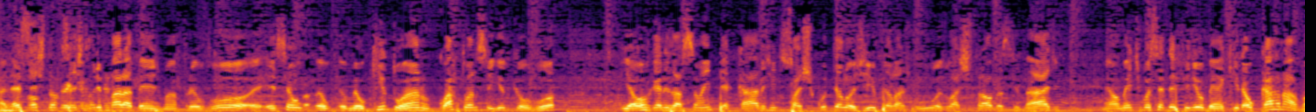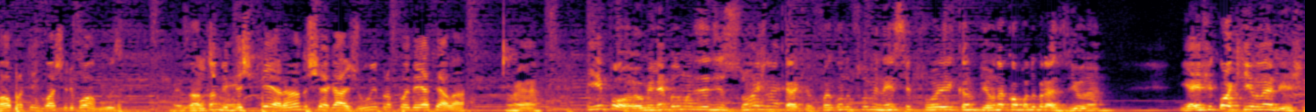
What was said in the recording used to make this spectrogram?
Aliás, vocês estão, vocês estão de parabéns, Manfred. Eu vou. Esse é o, é o, é o meu quinto ano, quarto ano seguido que eu vou e a organização é impecável, a gente só escuta elogio pelas ruas, o astral da cidade. Realmente você definiu bem, aquilo é o carnaval para quem gosta de boa música. Exatamente. A gente fica esperando chegar junho para poder ir até lá. É. E, pô, eu me lembro de uma das edições, né, cara, que foi quando o Fluminense foi campeão da Copa do Brasil, né? E aí ficou aquilo, né, bicho?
